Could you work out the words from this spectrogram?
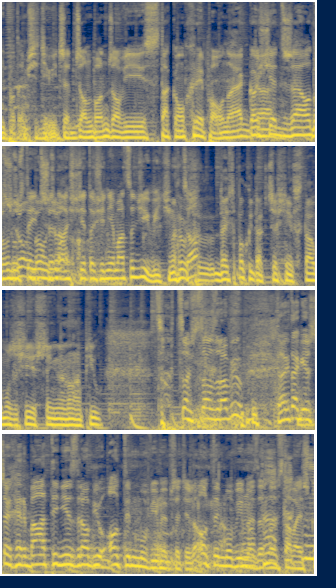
I potem się dziwić, że John Bon Jovi z taką chrypą. No jak gość Tak. się drze od Bon Jo- 6.13, to się nie ma co dziwić. No, Co? Daj spokój, tak wcześnie wstał, może się jeszcze nie napił. co? Coś co zrobił? Tak, tak, jeszcze herbaty nie zrobił. O tym mówimy przecież. O tym mówimy, że no, wstawaj, szkoda.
